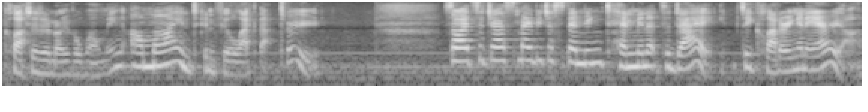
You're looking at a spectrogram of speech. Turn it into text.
cluttered and overwhelming, our mind can feel like that too. So I'd suggest maybe just spending 10 minutes a day decluttering an area.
